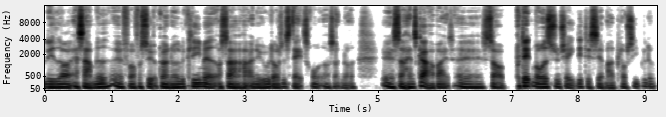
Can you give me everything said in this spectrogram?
ledere er samlet øh, for at forsøge at gøre noget ved klimaet, og så har han i øvrigt også et statsråd og sådan noget. Øh, så han skal arbejde. Øh, så på den måde synes jeg egentlig, det ser meget plausibelt ud.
